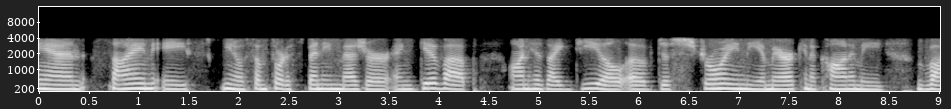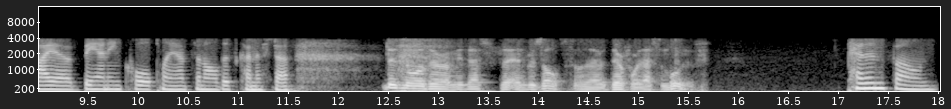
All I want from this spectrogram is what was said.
and sign a you know some sort of spending measure and give up on his ideal of destroying the American economy via banning coal plants and all this kind of stuff. There's no other. I mean, that's the end result. So that, therefore, that's the motive. Pen and phone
